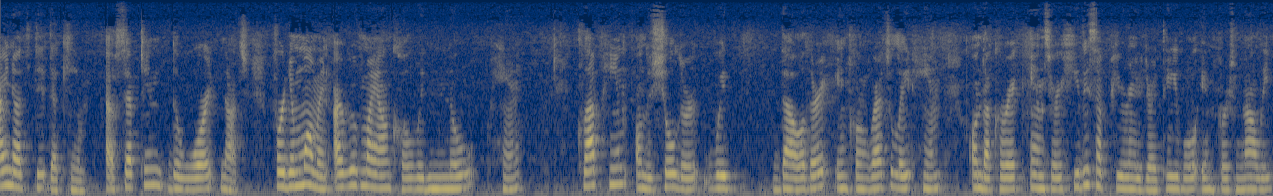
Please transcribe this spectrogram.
I nodded the king, accepting the word nudge. For the moment I rubbed my uncle with no hand, clapped him on the shoulder with the other, and congratulated him on the correct answer. He disappeared under the table, and personally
